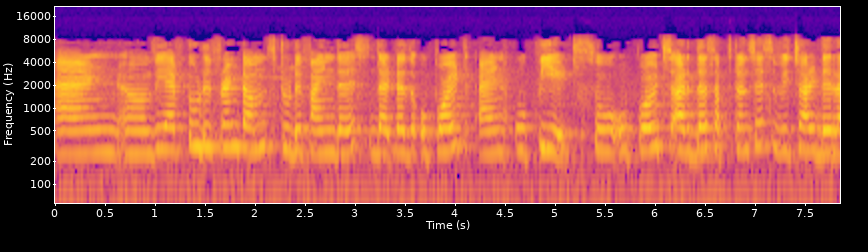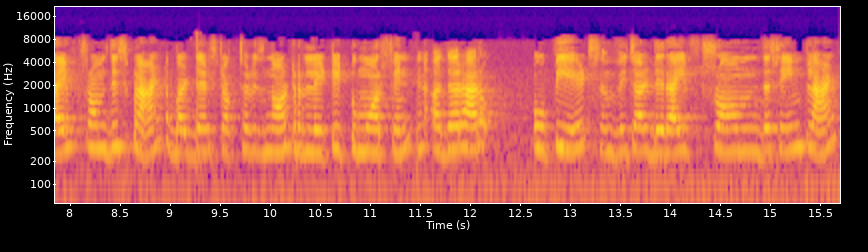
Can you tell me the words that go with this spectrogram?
and uh, we have two different terms to define this. That is opioids and opiates. So opioids are the substances which are derived from this plant but their structure is not related to morphine. And other are opiates which are derived from the same plant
